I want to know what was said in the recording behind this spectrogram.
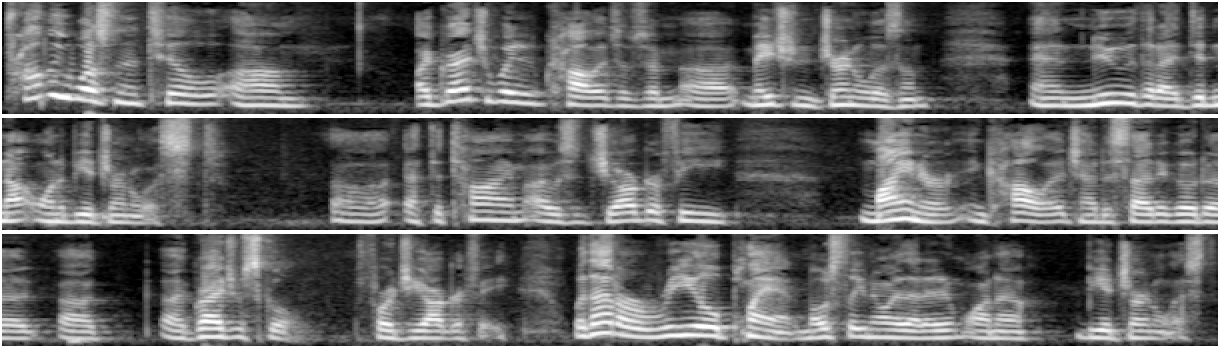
Probably wasn't until um, I graduated college. I was a uh, major in journalism, and knew that I did not want to be a journalist. Uh, at the time, I was a geography minor in college. I decided to go to uh, uh, graduate school for geography without a real plan, mostly knowing that I didn't want to be a journalist.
